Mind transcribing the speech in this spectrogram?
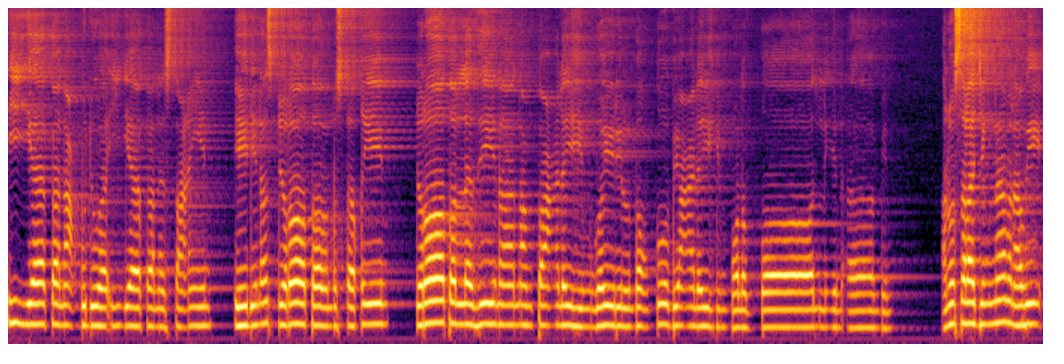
Iyyaka na'budu wa iyyaka nasta'in. Ihdinas siratal mustaqim. Siratal ladzina an'amta 'alaihim ghairil maghdubi 'alaihim waladdallin. Amin. Anu salajengna menawi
